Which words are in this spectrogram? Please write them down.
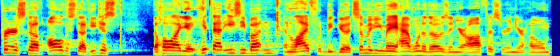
printer stuff all the stuff you just the whole idea hit that easy button and life would be good. Some of you may have one of those in your office or in your home.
